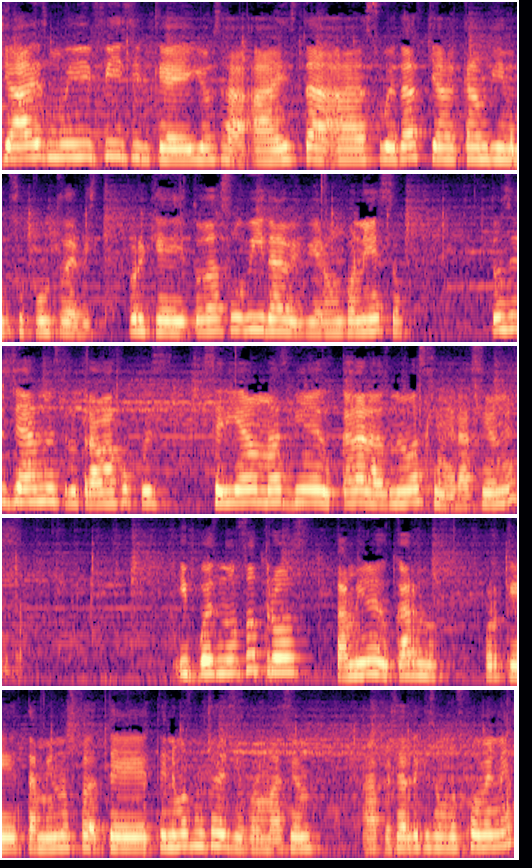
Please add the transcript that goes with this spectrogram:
Ya es muy difícil que ellos a, a esta a su edad ya cambien su punto de vista, porque toda su vida vivieron con eso. Entonces ya nuestro trabajo pues sería más bien educar a las nuevas generaciones y pues nosotros también educarnos, porque también nos tenemos mucha desinformación, a pesar de que somos jóvenes,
